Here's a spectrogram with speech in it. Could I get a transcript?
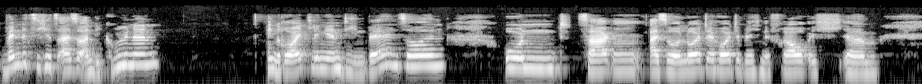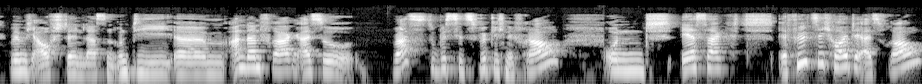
wendet sich jetzt also an die Grünen, in Reutlingen, die ihn wählen sollen und sagen, also Leute, heute bin ich eine Frau, ich ähm, will mich aufstellen lassen. Und die ähm, anderen fragen also, was, du bist jetzt wirklich eine Frau? Und er sagt, er fühlt sich heute als Frau,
